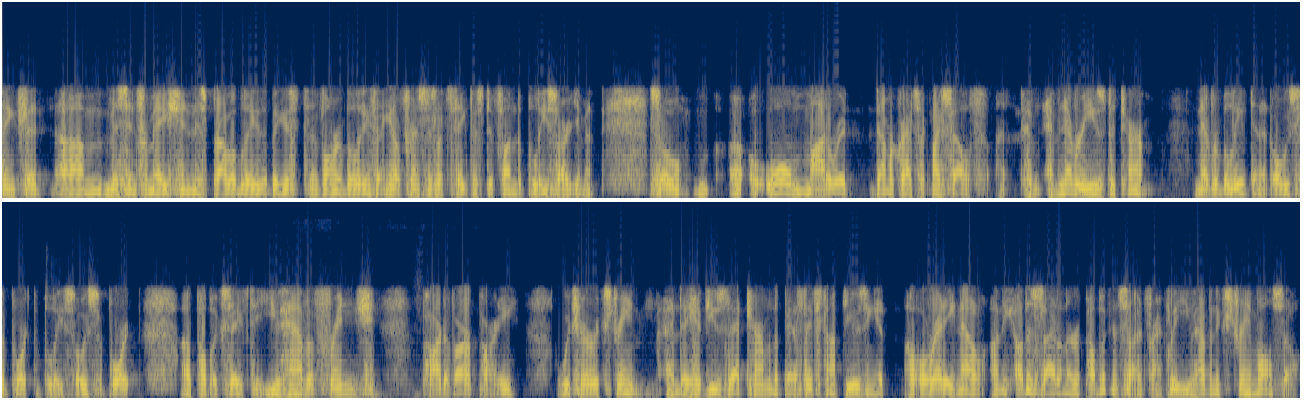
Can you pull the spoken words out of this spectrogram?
think that um, misinformation is probably the biggest vulnerability. You know, for instance, let's take this defund the police argument. So, uh, all moderate Democrats like myself have, have never used the term never believed in it. Always support the police. Always support uh, public safety. You have a fringe part of our party which are extreme, and they have used that term in the past. They've stopped using it already. Now, on the other side, on the Republican side, frankly, you have an extreme also.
